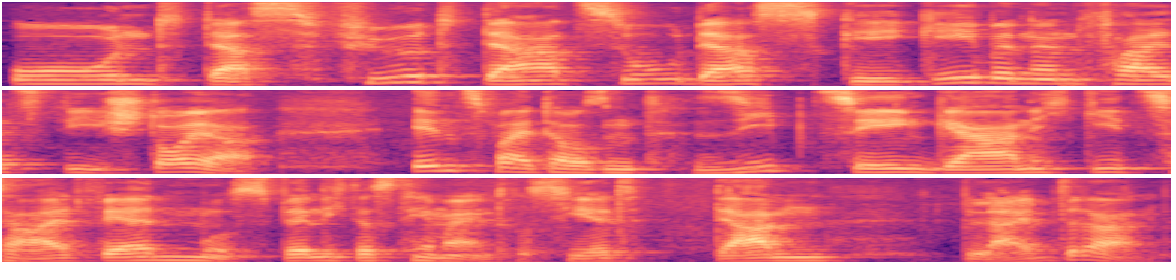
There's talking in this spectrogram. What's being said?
Und das führt dazu, dass gegebenenfalls die Steuer in 2017 gar nicht gezahlt werden muss. Wenn dich das Thema interessiert, dann bleib dran.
